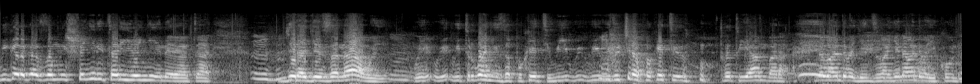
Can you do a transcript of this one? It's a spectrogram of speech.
wigaragaza mu ishusho nyine itari iyo nyine yatari gerageza nawe. Wi- wi- wihita urwanyiriza poketi wi- wi- wi- widucira poketi twe tuyambara. N'abandi bagenzi banjye n'abandi bayikunda.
